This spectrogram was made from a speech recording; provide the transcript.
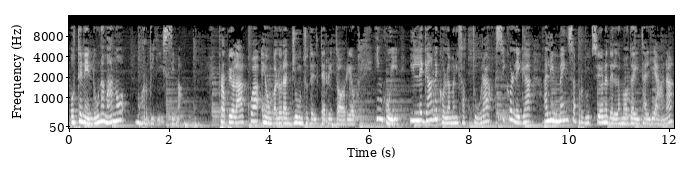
ottenendo una mano morbidissima. Proprio l'acqua è un valore aggiunto del territorio, in cui il legame con la manifattura si collega all'immensa produzione della moda italiana,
